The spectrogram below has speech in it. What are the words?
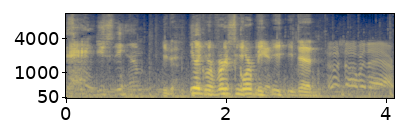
Dang, you see him? He did. He, like, reverse scorpion. he did. Who's over there?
